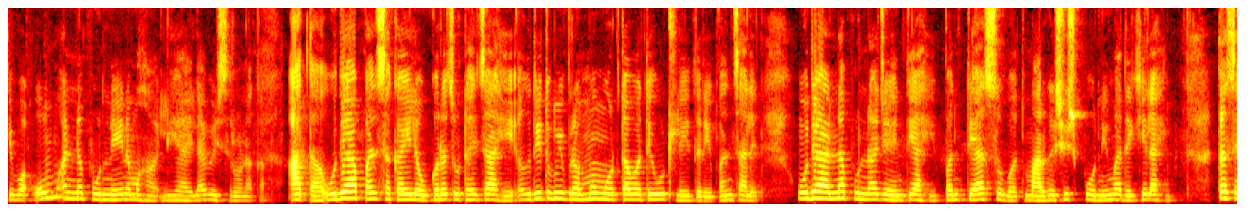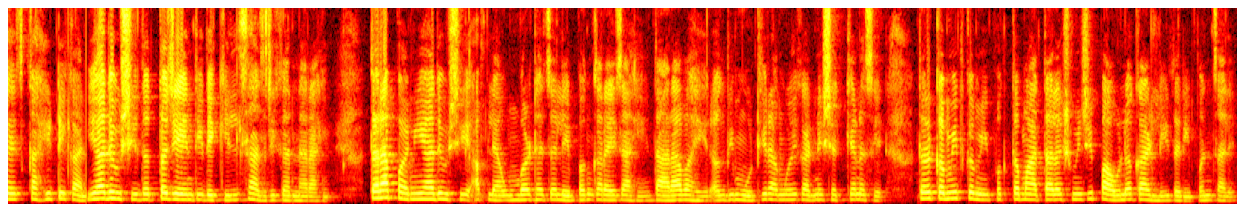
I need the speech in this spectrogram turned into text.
किंवा ओम अन्नपूर्णे नमः लिहायला विसरू नका. आता उद्या आपण सकाळी लवकरच उठायचं आहे. अगदी तुम्ही ब्रह्ममुहूर्तावरती उठले तरी पण चालेल. उद्या अन्नपूर्णा जयंती आहे पण त्याचसोबत मार्गशीर्ष पौर्णिमा देखील आहे. तसेच काही ठिकाणी या दिवशी दत्त जयंती देखील साजरी करणार आहे. तर आपण या दिवशी आपल्या उंबरठ्याचं लेपन करायचं आहे. दाराबाहेर अगदी मोठी रांगोळी काढणे शक्य नसेल तर कमीत कमी फक्त माता लक्ष्मीची पावलं काढली तरी पण चालेल.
